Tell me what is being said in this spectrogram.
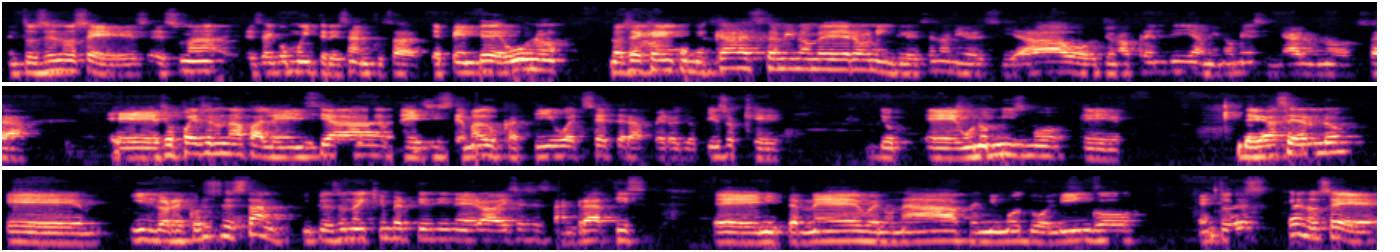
entonces no sé, es, es, una, es algo muy interesante, o sea, depende de uno, no se queden como, ah, es que a mí no me dieron inglés en la universidad o yo no aprendí, a mí no me enseñaron, no, o sea, eh, eso puede ser una falencia del sistema educativo, etcétera, pero yo pienso que yo, eh, uno mismo eh, debe hacerlo y los recursos están, incluso no hay que invertir dinero, a veces están gratis en internet o en una app, en mismo Duolingo, entonces, pues no sé,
